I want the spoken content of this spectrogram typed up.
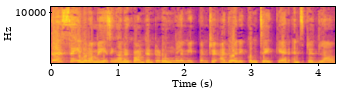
தர்ஸ்டே இன்னொரு அமேசிங்கான கான்டென்ட்டோட உங்களை மீட் பண்றேன். அது வரைக்கும் take care and spread love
